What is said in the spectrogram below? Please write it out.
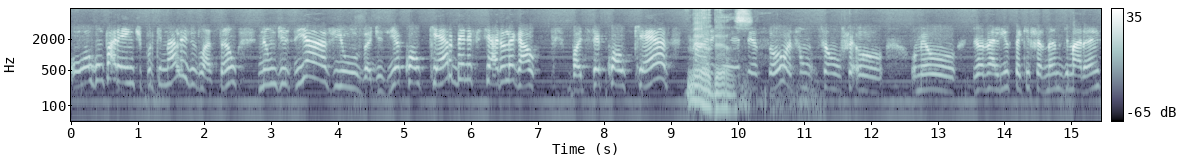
ou, algum parente, porque na legislação não dizia a viúva, dizia qualquer beneficiário legal. Pode ser qualquer Meu pare- Deus. pessoa, são, são o, o meu jornalista aqui, Fernando Guimarães,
